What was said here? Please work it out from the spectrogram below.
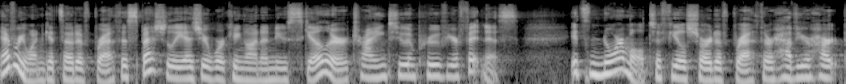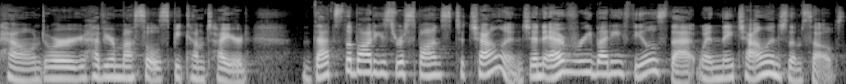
Everyone gets out of breath, especially as you're working on a new skill or trying to improve your fitness. It's normal to feel short of breath or have your heart pound or have your muscles become tired. That's the body's response to challenge, and everybody feels that when they challenge themselves.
